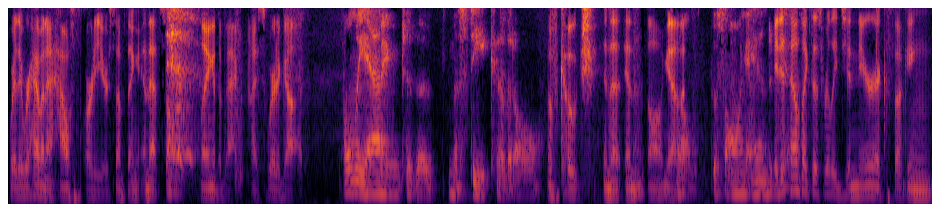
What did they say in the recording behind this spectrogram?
where they were having a house party or something, and that song was playing in the background. I swear to God, only adding to the mystique of it all. of Coach in the in the song. Yeah, Well, the song and It just sounds like this really generic fucking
